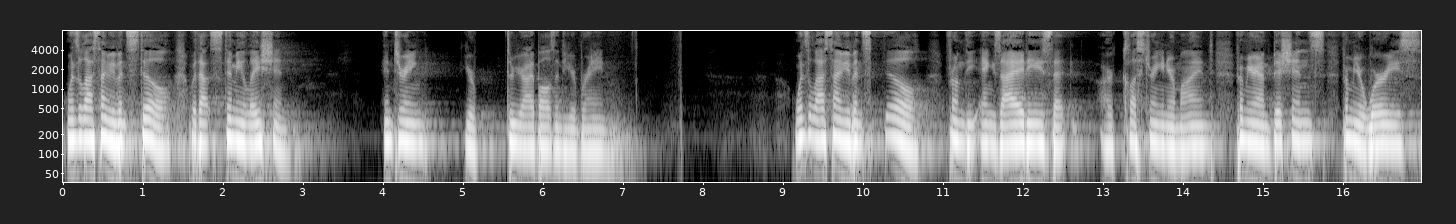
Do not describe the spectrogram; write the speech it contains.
When's the last time you've been still without stimulation entering your, through your eyeballs into your brain? When's the last time you've been still from the anxieties that are clustering in your mind, from your ambitions, from your worries?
